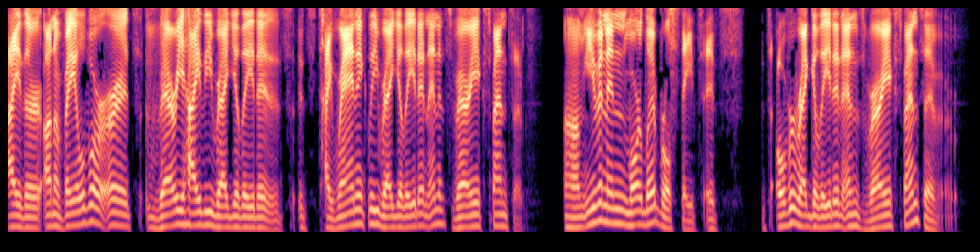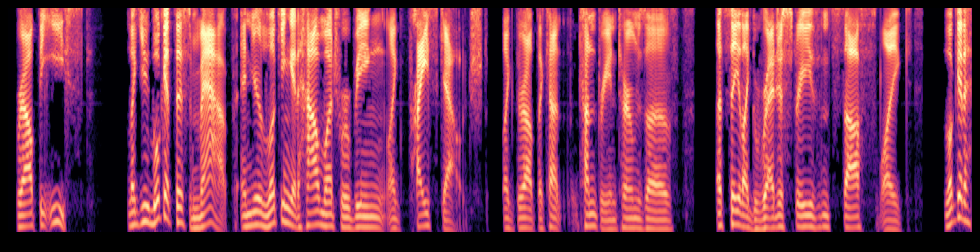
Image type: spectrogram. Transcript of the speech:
either unavailable or it's very highly regulated. It's it's tyrannically regulated and it's very expensive. Um, even in more liberal states, it's it's overregulated and it's very expensive throughout the East. Like you look at this map and you're looking at how much we're being like price gouged like throughout the country in terms of let's say like registries and stuff. Like look at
